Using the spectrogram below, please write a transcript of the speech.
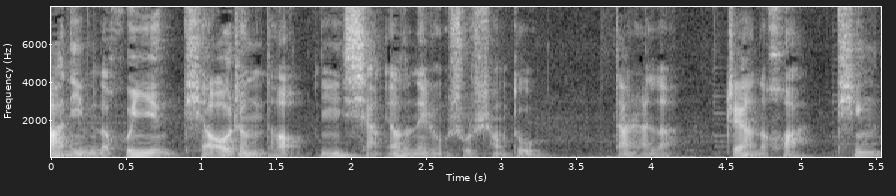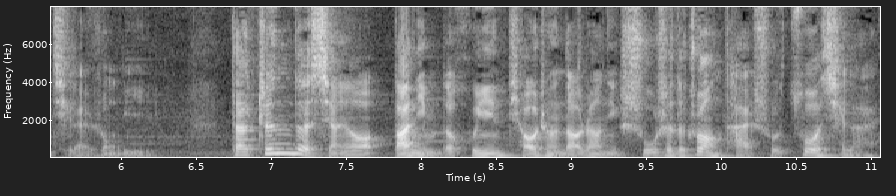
把你们的婚姻调整到你想要的那种舒适程度。当然了，这样的话听起来容易，但真的想要把你们的婚姻调整到让你舒适的状态，说做起来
